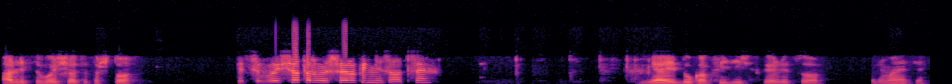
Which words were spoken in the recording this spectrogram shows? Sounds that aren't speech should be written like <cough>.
А лицевой счет это что? Лицевой счет вашей организации. Я иду как физическое лицо, понимаете?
